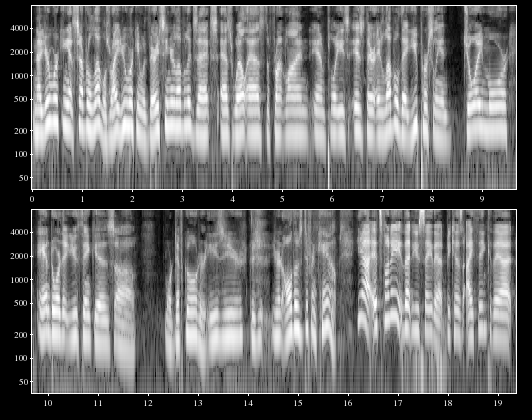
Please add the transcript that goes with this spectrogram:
Now you're working at several levels, right? You're working with very senior level execs as well as the frontline employees. Is there a level that you personally enjoy more, and or that you think is uh, more difficult or easier? Because you're in all those different camps. Yeah, it's funny that you say that because I think that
